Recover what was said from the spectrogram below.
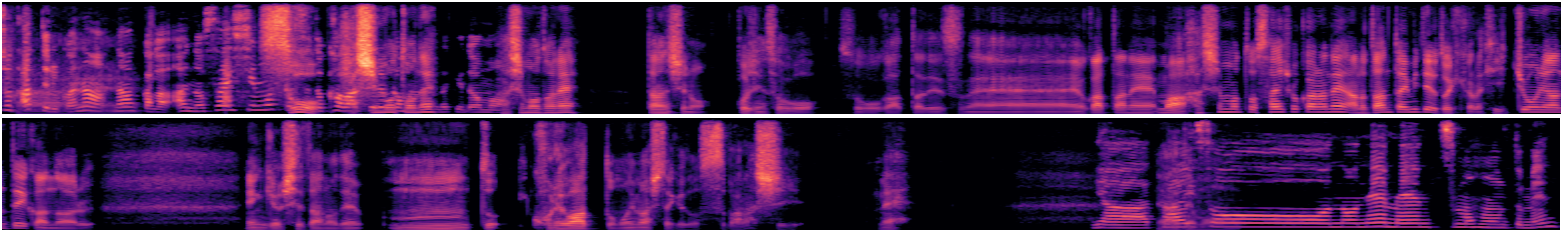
ちょっと合ってるかな？はいなんか、あの、最新もしかすると変わってるかもなんだけども。橋本ね、男子の個人総合、すごかったですね。よかったね。まあ、橋本最初からね、あの団体見てる時から非常に安定感のある演技をしてたので、うーんと、これはと思いましたけど、素晴らしい。ね。いやー、体いやでも操のね、メンツもほんとメン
